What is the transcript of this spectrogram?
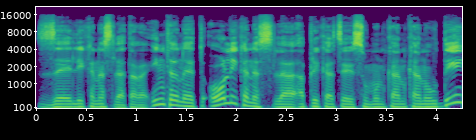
זה להיכנס לאתר האינטרנט, או להיכנס לאפליקציה יישומון כאן כאן אודי,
